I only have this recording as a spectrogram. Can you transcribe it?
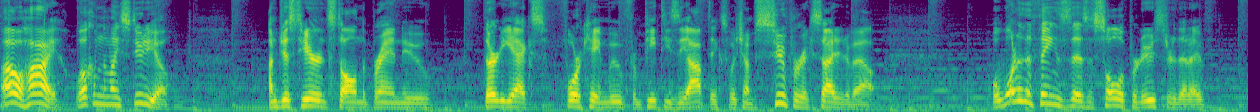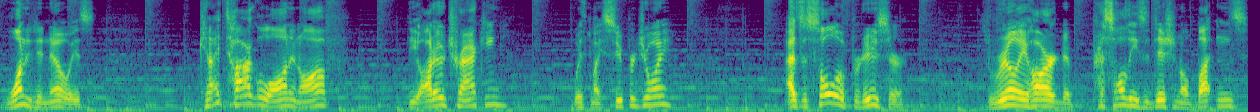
Oh, hi. Welcome to my studio. I'm just here installing the brand new 30X 4K move from PTZ Optics, which I'm super excited about. But one of the things as a solo producer that I've wanted to know is, can I toggle on and off the auto tracking with my SuperJoy? As a solo producer, it's really hard to press all these additional buttons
